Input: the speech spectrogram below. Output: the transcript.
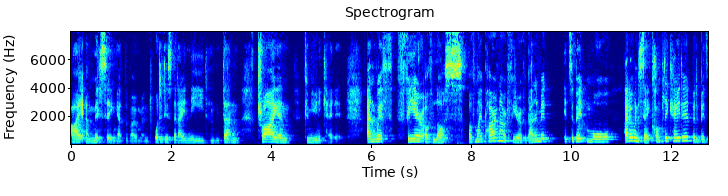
I am missing at the moment, what it is that I need, and then try and communicate it. And with fear of loss of my partner or fear of abandonment, it's a bit more I don't want to say complicated, but a bit,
